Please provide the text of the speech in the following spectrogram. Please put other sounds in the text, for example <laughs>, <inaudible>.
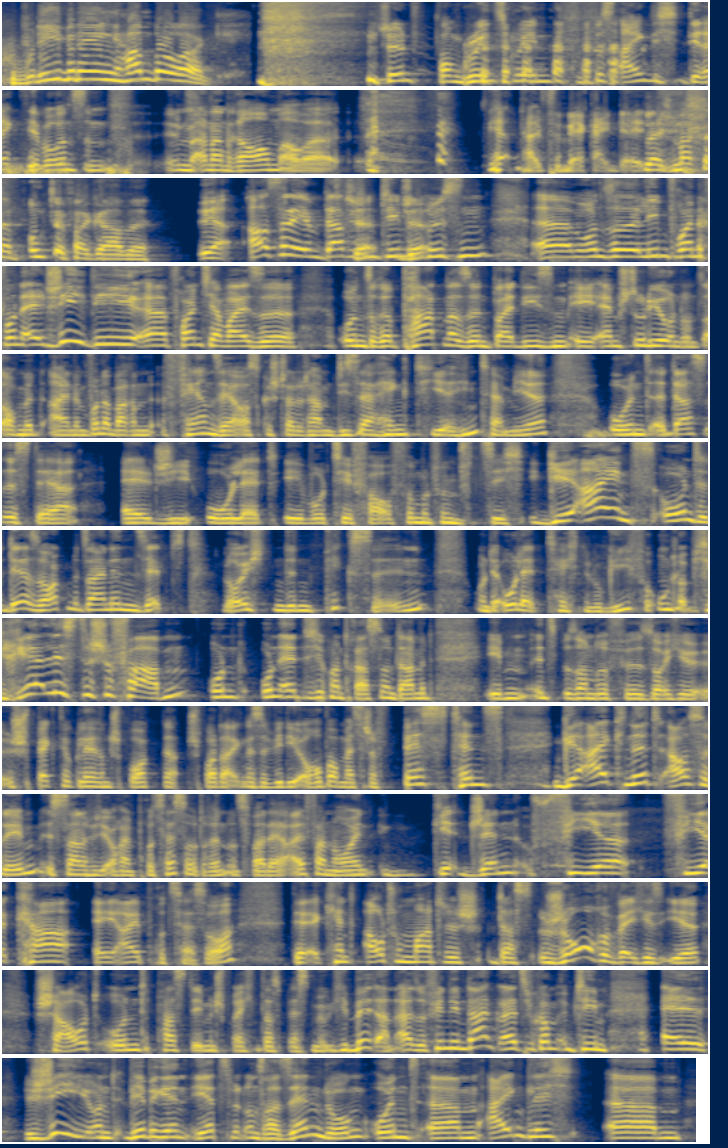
Good evening, Hamburg. <laughs> Schön vom Greenscreen. <laughs> Du bist eigentlich direkt hier bei uns im, im anderen Raum, aber <laughs> wir hatten halt für mehr kein Geld. Vielleicht macht er Punktevergabe. Ja, außerdem darf ich im Team begrüßen ähm, unsere lieben Freunde von LG, die äh, freundlicherweise unsere Partner sind bei diesem EM-Studio und uns auch mit einem wunderbaren Fernseher ausgestattet haben. Dieser hängt hier hinter mir und äh, das ist der LG OLED Evo TV 55 G1 und der sorgt mit seinen selbst leuchtenden Pixeln und der OLED-Technologie für unglaublich realistische Farben und unendliche Kontraste und damit eben insbesondere für solche spektakulären Sport Sportereignisse wie die Europameisterschaft bestens geeignet. Außerdem ist da natürlich auch ein Prozessor drin und zwar der Alpha 9 Ge- Gen 4 4K AI-Prozessor. Der erkennt automatisch das Genre, welches ihr schaut und passt dementsprechend das bestmögliche Bild an. Also vielen lieben Dank und herzlich willkommen im Team LG. Und wir beginnen jetzt mit unserer Sendung. Und ähm, eigentlich ähm,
